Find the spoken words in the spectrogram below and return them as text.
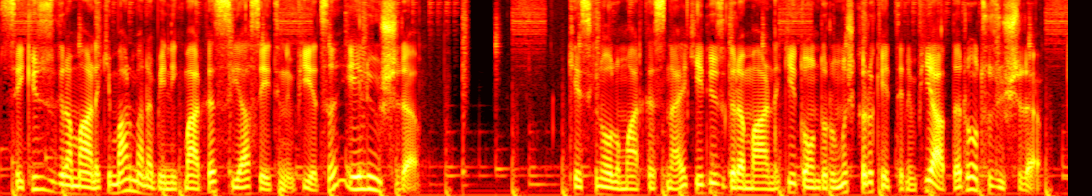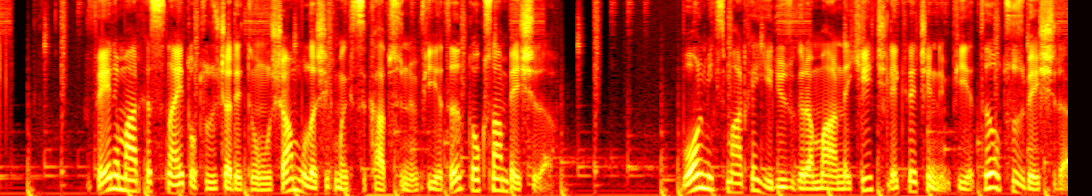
800 gram ağırlığındaki Marmara Benlik markası siyah zeytinin fiyatı 53 lira. Keskinoğlu markasına ait 700 gram ağırlığındaki dondurulmuş kroketlerin fiyatları 33 lira. Fairy markasına ait 33 adetten oluşan bulaşık makinesi kapsülünün fiyatı 95 lira. Bol Mix marka 700 gram ağırlığındaki çilek reçelinin fiyatı 35 lira.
